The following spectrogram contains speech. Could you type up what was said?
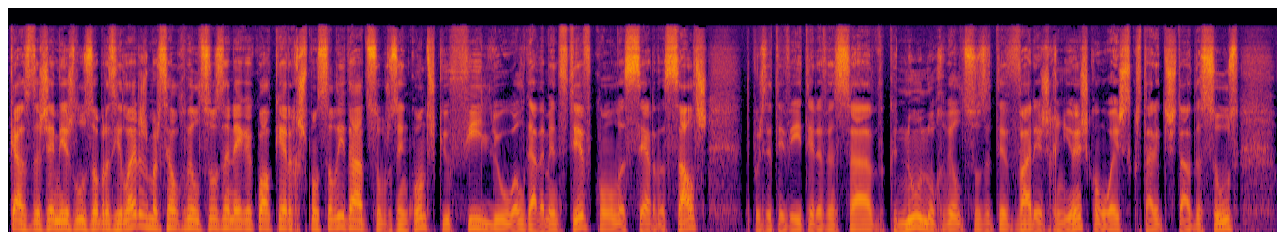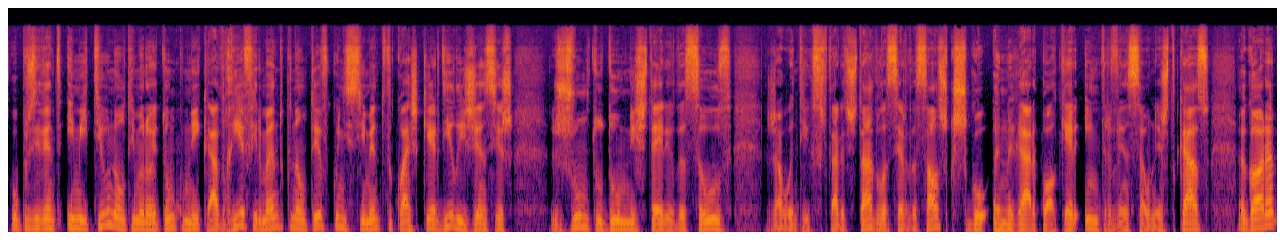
Caso das gêmeas luso-brasileiras, Marcelo Rebelo de Sousa nega qualquer responsabilidade sobre os encontros que o filho alegadamente teve com Lacerda Salles, depois da TVI ter avançado que Nuno Rebelo de Sousa teve várias reuniões com o ex-secretário de Estado da Saúde, o presidente emitiu na última noite um comunicado reafirmando que não teve conhecimento de quaisquer diligências junto do Ministério da Saúde. Já o antigo secretário de Estado, Lacerda Salles, que chegou a negar qualquer intervenção neste caso, agora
